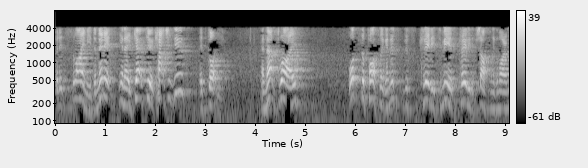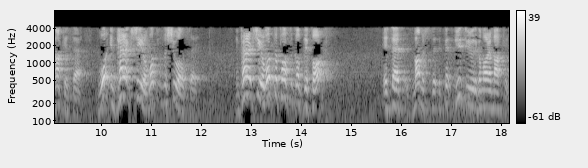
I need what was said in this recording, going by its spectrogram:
but it's slimy. The minute, you know, it gets you, it catches you, it's got you. And that's why What's the posuk? And this, this clearly, to me, is clearly the pshat in the Gemara Makkah there. What in Perek Shira? What does the Shul say? In Perek Shira, what's the posuk of the fox? It says it fits beautifully with the Gemara Makkah.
